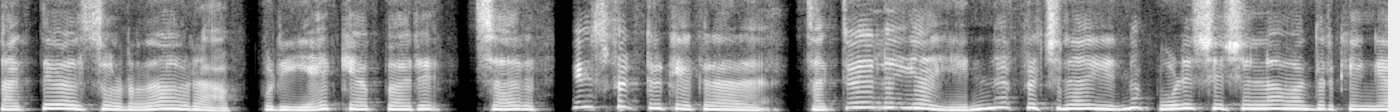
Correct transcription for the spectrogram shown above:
சக்திவேல் சொல்றத அவர் அப்படியே கேட்பாரு சார் இன்ஸ்பெக்டர் கேக்குறாரு. சக்திவேல் ஐயா என்ன பிரச்சனை? என்ன போலீஸ் ஸ்டேஷன்லாம் வந்திருக்கீங்க?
